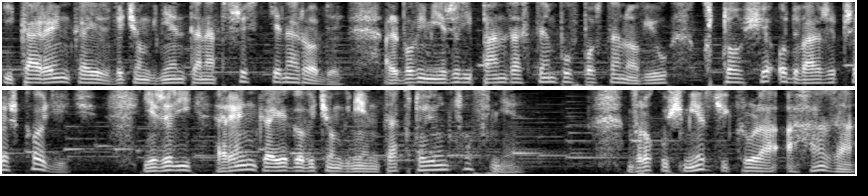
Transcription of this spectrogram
i ta ręka jest wyciągnięta nad wszystkie narody, albowiem jeżeli Pan zastępów postanowił, kto się odważy przeszkodzić? Jeżeli ręka jego wyciągnięta, kto ją cofnie? W roku śmierci króla Achaza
